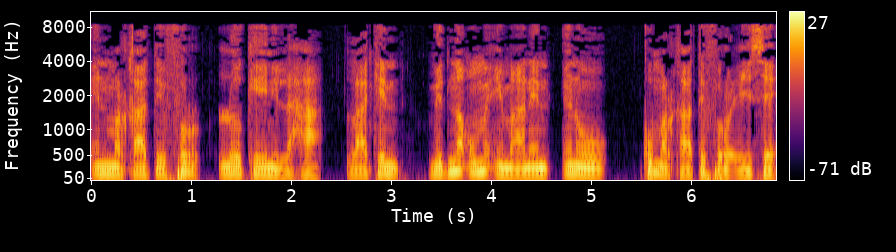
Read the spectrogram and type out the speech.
in markhaati fur loo keeni lahaa laakiin midna uma imaanin inuu ku markhaati furo ciise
